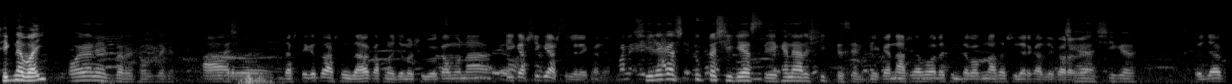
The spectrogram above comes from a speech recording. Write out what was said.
ঠিক না ভাই? হয়রানি একবারে সব জায়গায়। আর দেশ থেকে তো আসছেন যাই হোক আপনার জন্য শুভকামনা। ঠিক আছে শিখে আসছিলেন এখানে? শিলে কাজ টুকটা শিখে আসছে এখানে আর শিখতেছে আর এখানে আসার পরে চিন্তা ভাবনা আছে শিলের কাজে করা হ্যাঁ শিখার। তো যাই হোক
